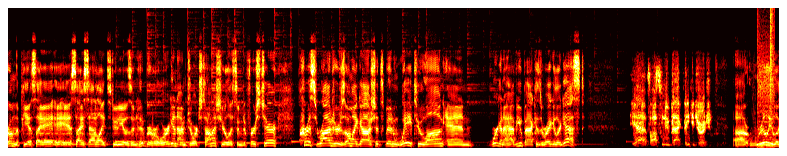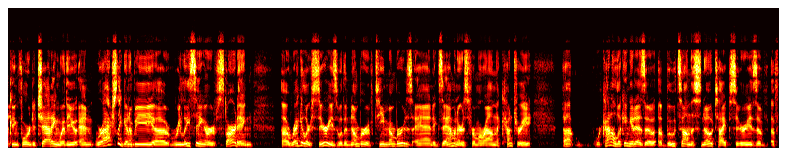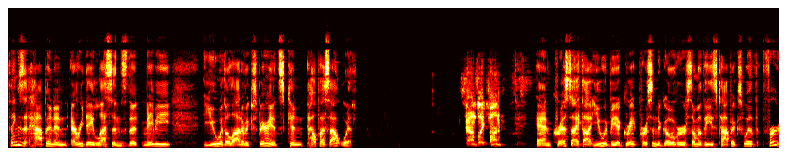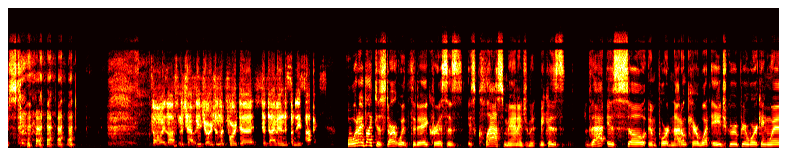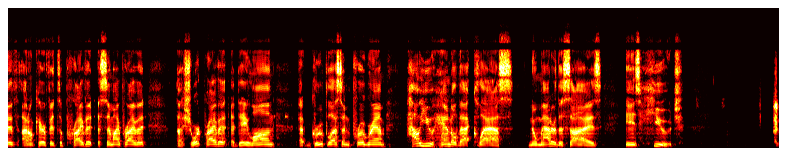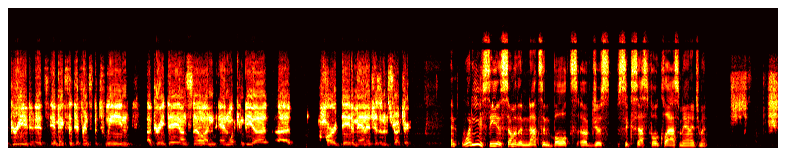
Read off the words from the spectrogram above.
From the PSIA-AASI Satellite Studios in Hood River, Oregon, I'm George Thomas. You're listening to First Chair. Chris Rogers, oh my gosh, it's been way too long, and we're going to have you back as a regular guest. Yeah, it's awesome to be back. Thank you, George. Uh, really looking forward to chatting with you, and we're actually going to be uh, releasing or starting a regular series with a number of team members and examiners from around the country. Uh, we're kind of looking at it as a, a, boots on the snow type series of, of things that happen in everyday lessons that maybe you with a lot of experience can help us out with. Sounds like fun. And Chris, I thought you would be a great person to go over some of these topics with first. it's always awesome to chat with you, George, and look forward to, to diving into some of these topics. What I'd like to start with today, Chris, is is class management because that is so important. I don't care what age group you're working with. I don't care if it's a private, a semi-private, a short private, a day long, a group lesson program. How you handle that class, no matter the size, is huge. Agreed. It, it makes a difference between a great day on snow and, and what can be a, a hard day to manage as an instructor. And what do you see as some of the nuts and bolts of just successful class management?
